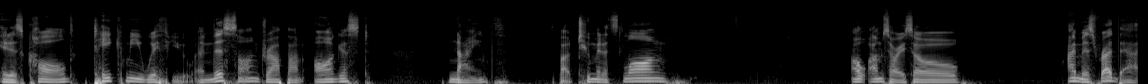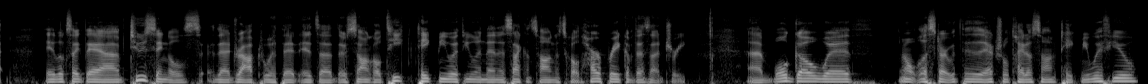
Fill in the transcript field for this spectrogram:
It is called Take Me With You. And this song dropped on August 9th. It's about two minutes long. Oh, I'm sorry. So I misread that. It looks like they have two singles that dropped with it. It's a their song called Take, Take Me With You, and then the second song is called Heartbreak of the Century. Uh, we'll go with, no, let's start with the actual title song, Take Me With You,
